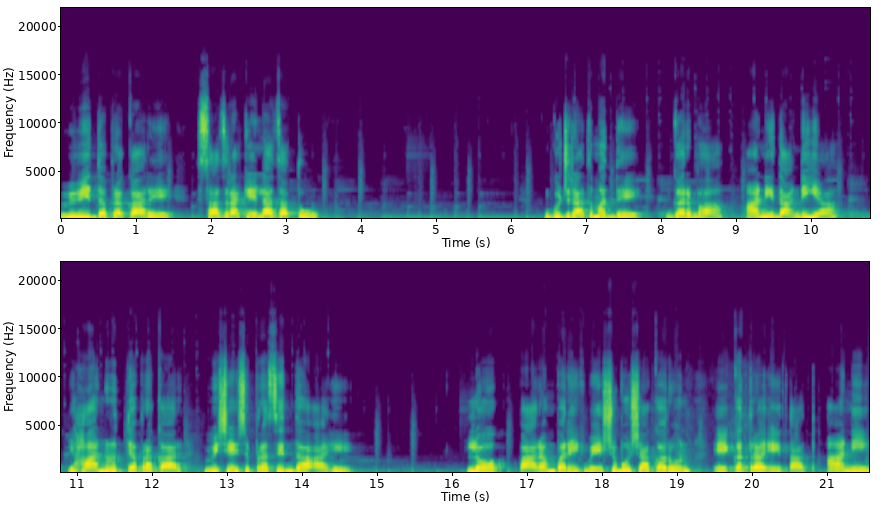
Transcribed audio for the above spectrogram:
विविध प्रकारे साजरा केला जातो. गुजरातमध्ये गरबा आणि दांडिया हा नृत्य प्रकार विशेष प्रसिद्ध आहे. लोक पारंपरिक वेशभूषा करून एकत्र येतात आणि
